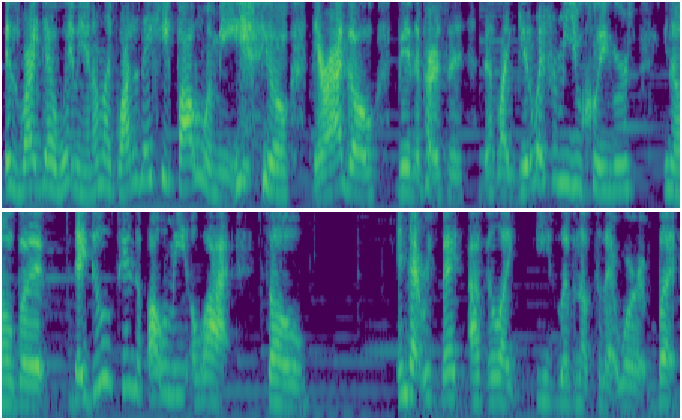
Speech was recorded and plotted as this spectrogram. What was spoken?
is right there with me. And I'm like, why do they keep following me? you know, there I go, being the person that's like, get away from me, you clingers, you know, but they do tend to follow me a lot. So, in that respect, I feel like he's living up to that word. But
